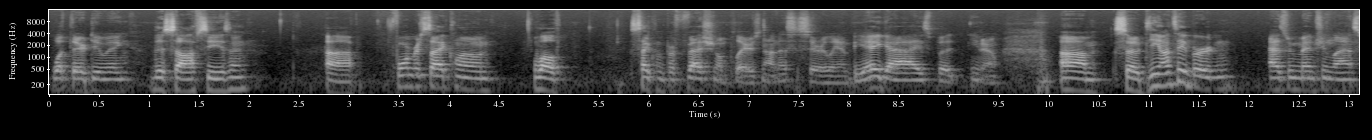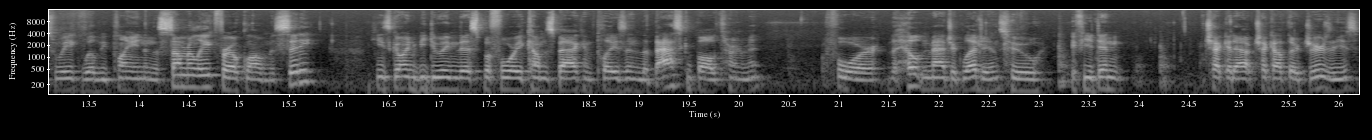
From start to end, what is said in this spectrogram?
what they're doing this offseason. Uh, former Cyclone, well, Cyclone professional players, not necessarily NBA guys, but you know. Um, so Deontay Burton, as we mentioned last week, will be playing in the summer league for Oklahoma City. He's going to be doing this before he comes back and plays in the basketball tournament for the Hilton Magic Legends, who, if you didn't check it out, check out their jerseys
